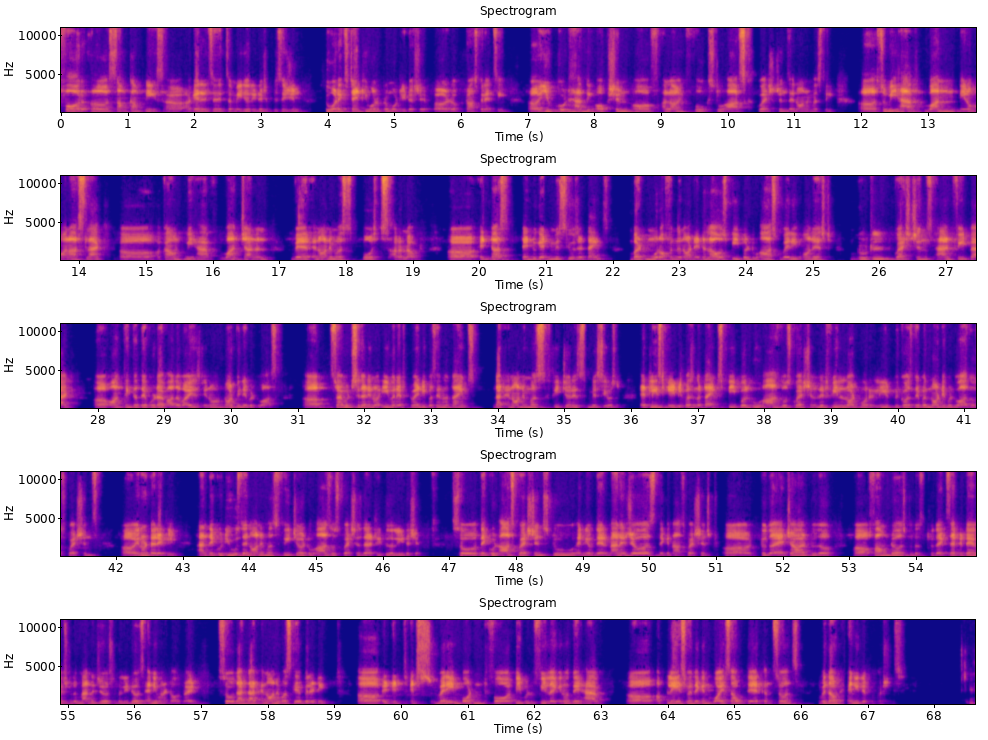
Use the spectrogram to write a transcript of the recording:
for some companies again it's it's a major leadership decision to what extent you want to promote leadership or transparency uh, you could have the option of allowing folks to ask questions anonymously. Uh, so we have one, you know, on our Slack uh, account, we have one channel where anonymous posts are allowed. Uh, it does tend to get misused at times, but more often than not, it allows people to ask very honest, brutal questions and feedback uh, on things that they would have otherwise, you know, not been able to ask. Uh, so I would say that you know, even if 20% of the times that anonymous feature is misused, at least 80% of the times people who ask those questions they feel a lot more relieved because they were not able to ask those questions uh, you know directly. And they could use the anonymous feature to ask those questions directly to the leadership. So they could ask questions to any of their managers they can ask questions uh, to the hr to the uh, founders to the to the executives to the managers to the leaders anyone at all right? So that that anonymous capability uh, it, it, it's very important for people to feel like you know they have uh, a place where they can voice out their concerns without any repercussions.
